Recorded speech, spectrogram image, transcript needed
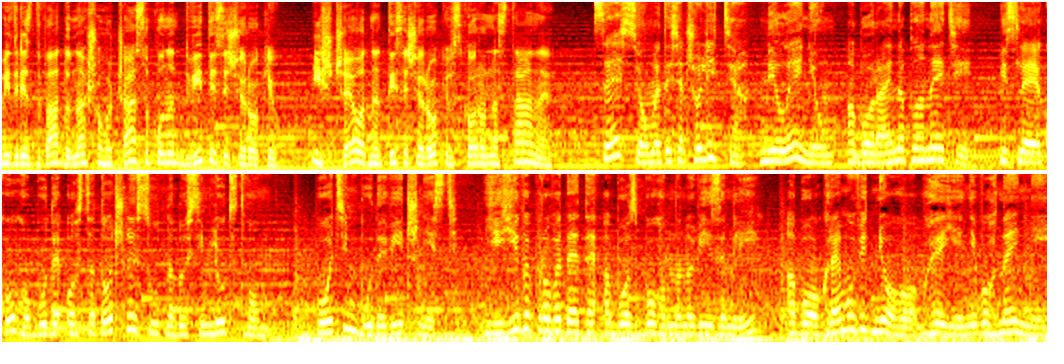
від Різдва до нашого часу понад 2 тисячі років. І ще одна тисяча років скоро настане. Це сьоме тисячоліття, міленіум або рай на планеті, після якого буде остаточний суд над усім людством. Потім буде вічність. Її ви проведете або з Богом на новій землі, або окремо від нього в геєні вогненній.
